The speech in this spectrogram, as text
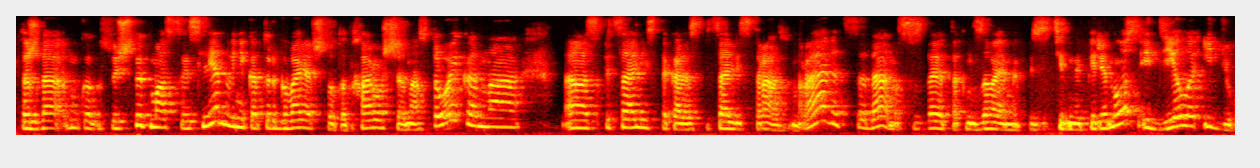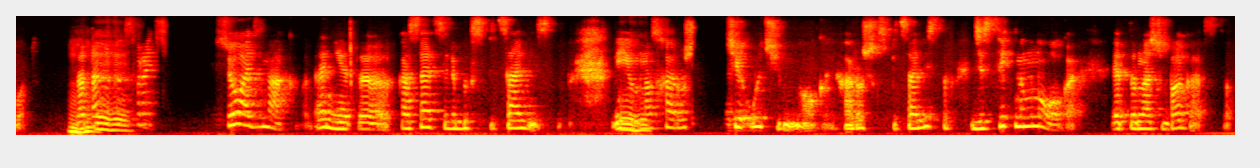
Потому что ну, как бы существует масса исследований, которые говорят, что это хорошая настройка на э, специалиста, когда специалист сразу нравится, да, она создает так называемый позитивный перенос, и дело идет. Да, так как с врачом. Все одинаково, да, не это касается любых специалистов. И uh-huh. у нас хороших врачей очень много, и хороших специалистов действительно много. Это наше богатство.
